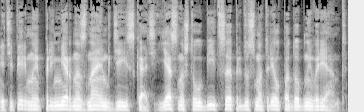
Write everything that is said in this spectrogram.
И теперь мы примерно знаем, где искать. Ясно, что убийца предусмотрел подобный вариант.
